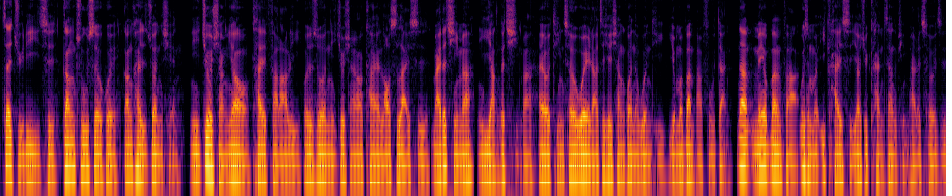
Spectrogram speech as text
再举例一次，刚出。社会刚开始赚钱，你就想要开法拉利，或者说你就想要开劳斯莱斯，买得起吗？你养得起吗？还有停车位啦，这些相关的问题，有没有办法负担？那没有办法，为什么一开始要去看这样的品牌的车子？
